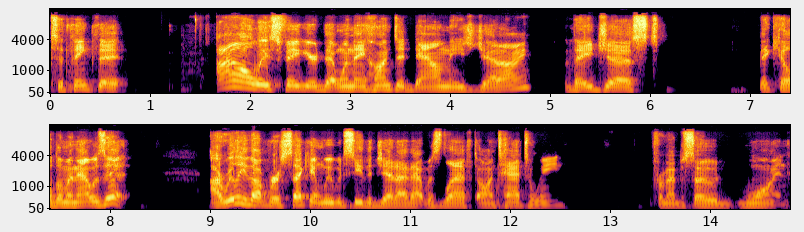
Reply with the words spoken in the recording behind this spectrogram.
to think that I always figured that when they hunted down these Jedi, they just they killed them and that was it. I really thought for a second we would see the Jedi that was left on Tatooine from episode one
